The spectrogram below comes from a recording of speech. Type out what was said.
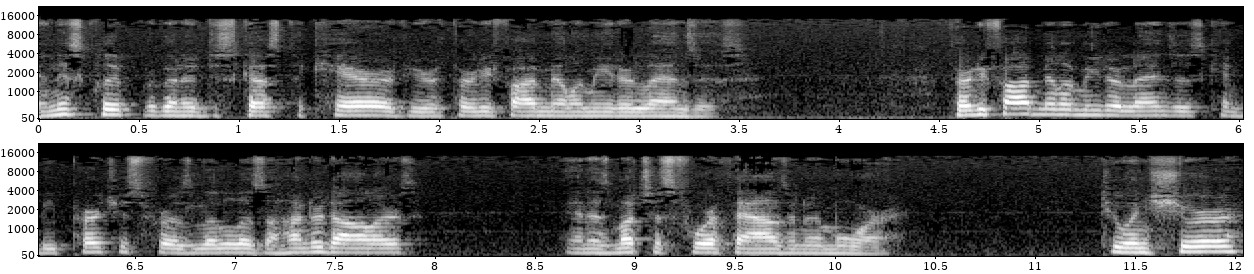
in this clip we're going to discuss the care of your 35 millimeter lenses. 35 millimeter lenses can be purchased for as little as $100 and as much as 4,000 or more. To ensure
